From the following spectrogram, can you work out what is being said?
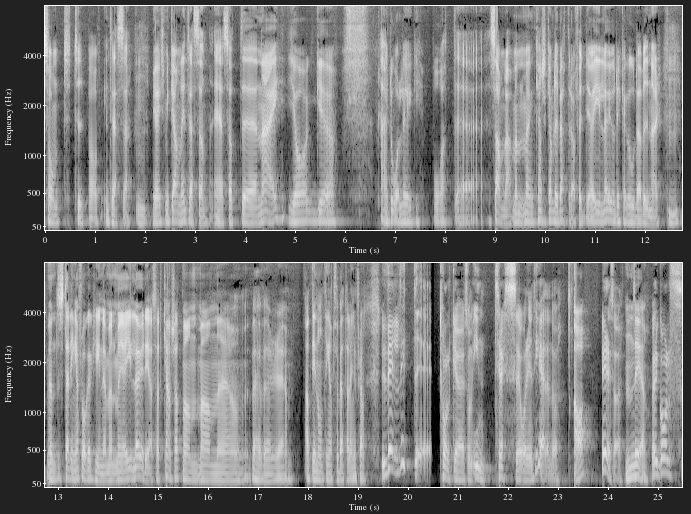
sånt typ av intresse. Mm. Men jag har ju så mycket andra intressen. Eh, så att eh, nej, jag eh, är dålig på att eh, samla. Men, men kanske kan bli bättre då, för jag gillar ju att dricka goda viner. Mm. Men ställ inga frågor kring det, men, men jag gillar ju det. Så att kanske att man, man eh, behöver... Eh, att det är någonting att förbättra längre fram. Du är väldigt, tolkar jag som, intresseorienterad ändå. Ja, Är det så? mm, det är jag. Golf,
